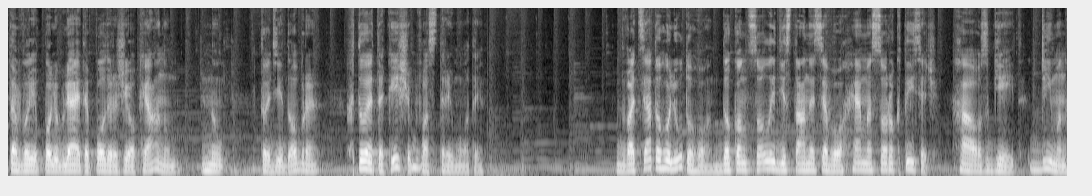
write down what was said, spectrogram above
та ви полюбляєте подорожі океаном, ну тоді добре. Хто я такий, щоб вас стримувати? 20 лютого до консоли дістанеться Warhammer 40 тисяч Chaos Gate Demon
